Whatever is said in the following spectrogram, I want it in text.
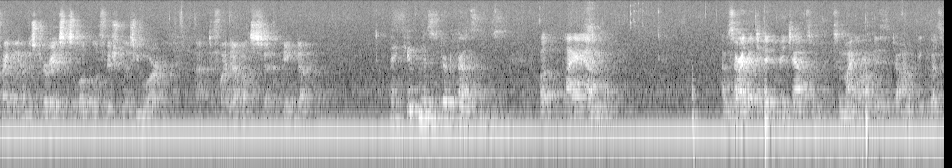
frankly, I'm as curious as a local official as you are to find out what's uh, being done. Thank you, Mr. President. Well, I, um, I'm sorry that you didn't reach out to, to my office, John, because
